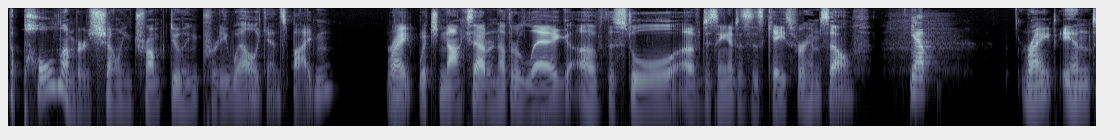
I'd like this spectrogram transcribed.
the poll numbers showing Trump doing pretty well against Biden, right? Which knocks out another leg of the stool of DeSantis's case for himself. Yep. Right. And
